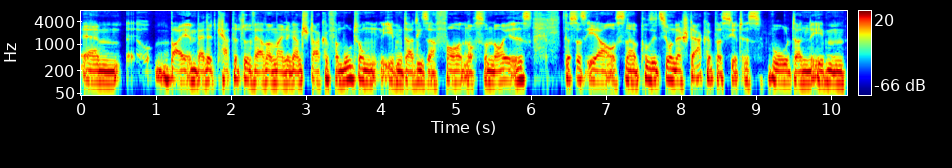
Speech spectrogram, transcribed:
Ähm, bei Embedded Capital wäre aber meine ganz starke Vermutung, eben da dieser Fonds noch so neu ist, dass das eher aus einer Position der Stärke passiert ist, wo dann eben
